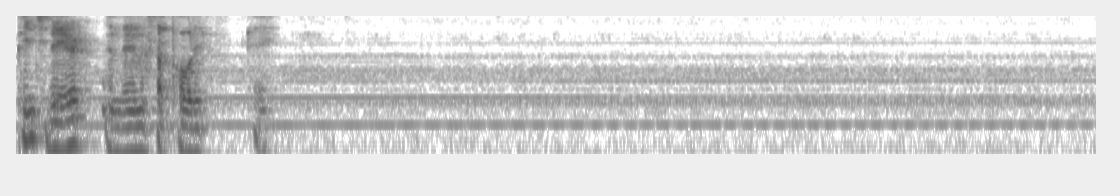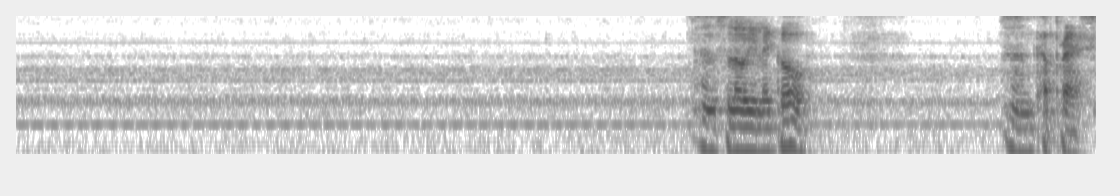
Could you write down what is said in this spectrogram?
Pinch there and then support it. Okay. Slowly let go and compress.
